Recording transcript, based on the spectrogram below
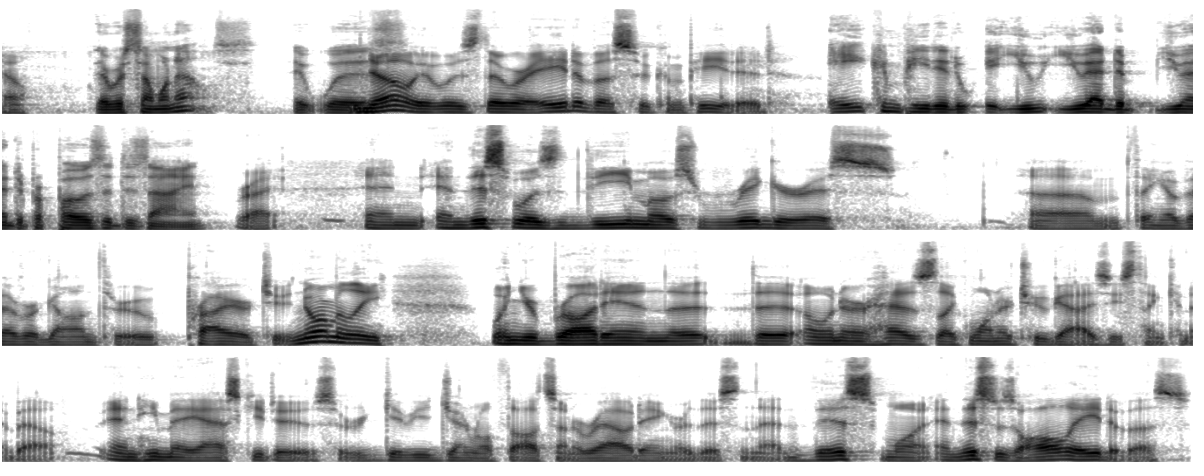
No, There was someone else. It was no, it was there were eight of us who competed. A competed. You you had to you had to propose a design. Right. And and this was the most rigorous um, thing I've ever gone through prior to. Normally, when you're brought in, the the owner has like one or two guys he's thinking about, and he may ask you to sort of give you general thoughts on a routing or this and that. This one, and this was all eight of us.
